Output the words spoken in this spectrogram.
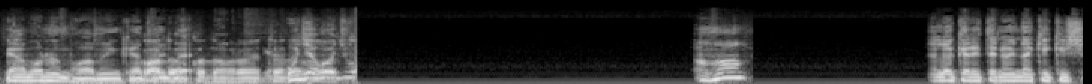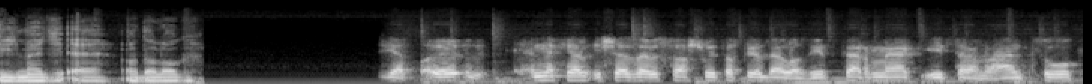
Gábor nem hal minket. Gondolkodom rajta. Ugye, hogy Aha. Előkeríteni, hogy nekik is így megy-e a dolog. Igen, ennek el, és ezzel összehasonlítva például az éttermek, étteremláncok,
